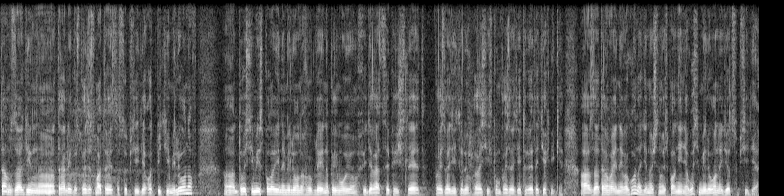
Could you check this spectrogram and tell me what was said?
Там за один э, троллейбус предусматривается субсидия от 5 миллионов э, до 7,5 миллионов рублей напрямую Федерация перечисляет производителю, российскому производителю этой техники. А за трамвайный вагон одиночного исполнения 8 миллионов идет субсидия.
